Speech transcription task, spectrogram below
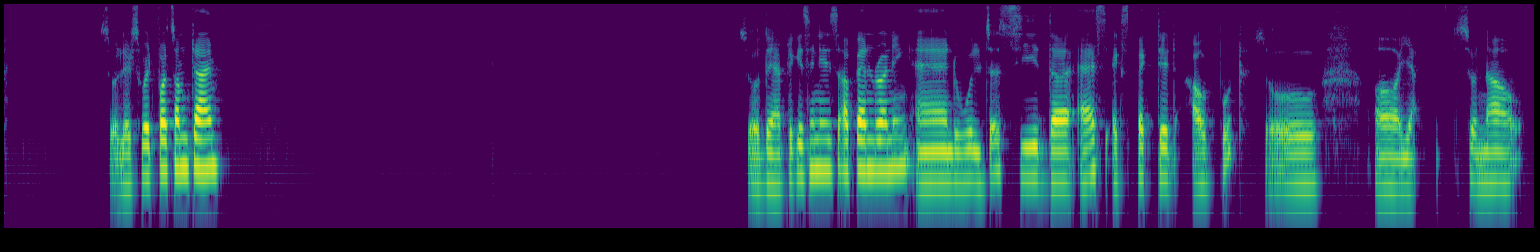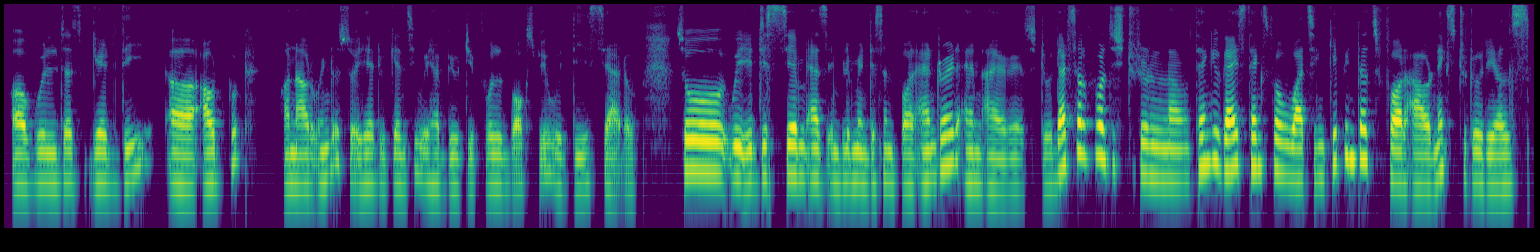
So let's wait for some time so the application is up and running and we'll just see the as expected output. So uh, yeah. So now uh, we'll just get the uh, output on our window. So here you can see we have beautiful box view with the shadow. So we, it is same as implementation for android and ios too. That's all for this tutorial now. Thank you guys. Thanks for watching. Keep in touch for our next tutorials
